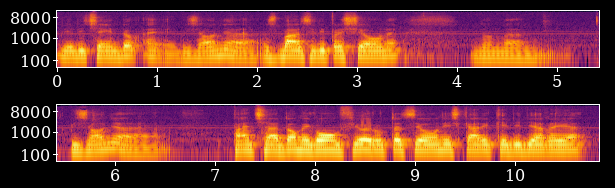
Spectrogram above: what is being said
via dicendo. Eh, bisogna sbalzi di pressione, non, ehm, bisogna pancia, addome gonfio, eruttazioni, scariche di diarrea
